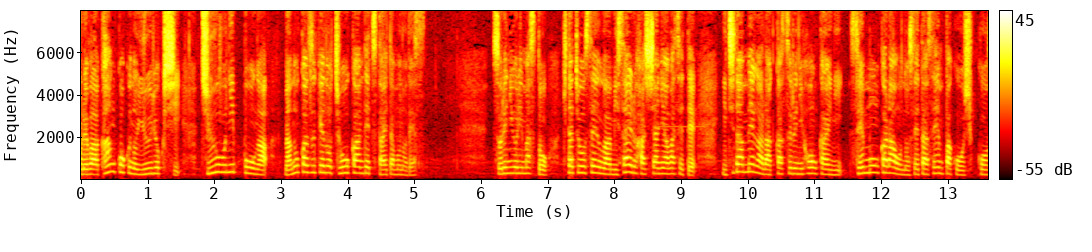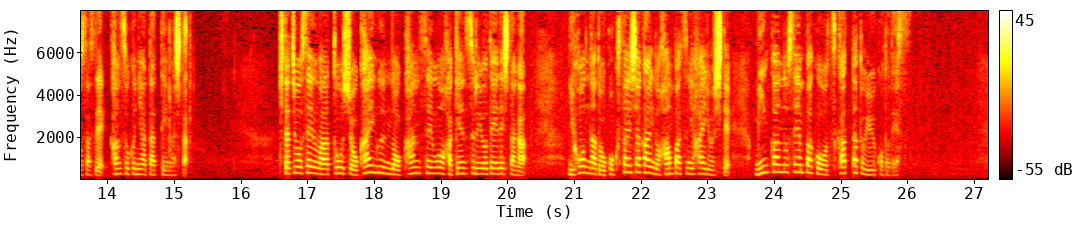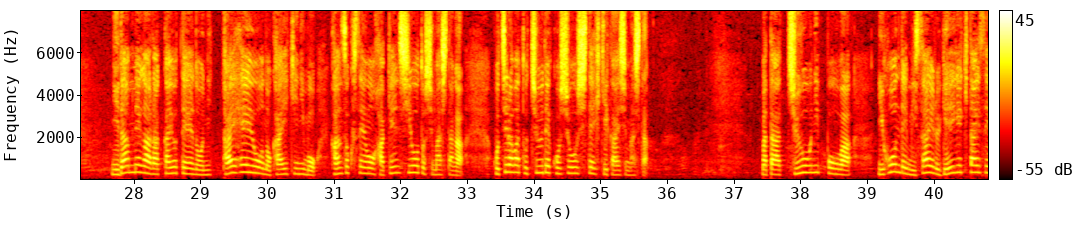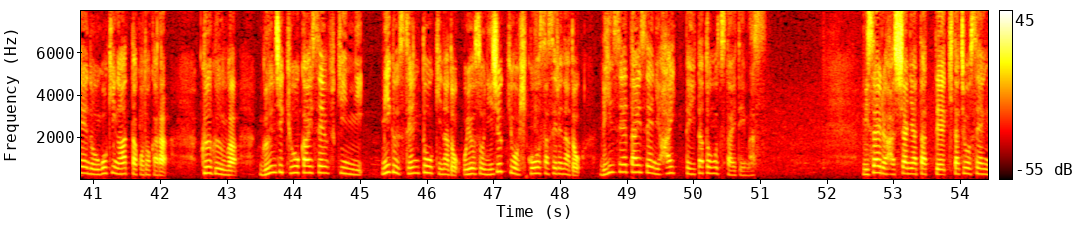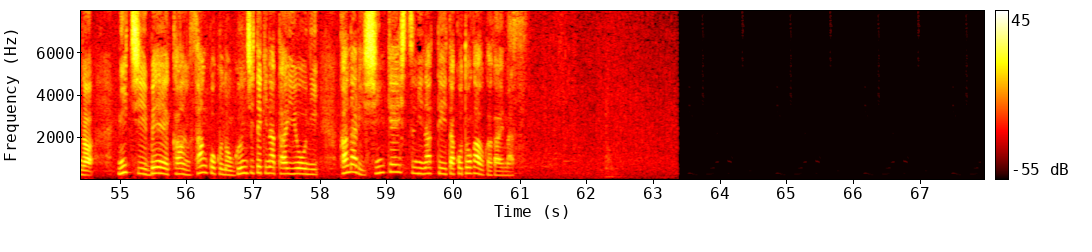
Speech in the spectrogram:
これは韓国の有力紙中央日報が7日付の朝刊で伝えたものです。それによりますと、北朝鮮はミサイル発射に合わせて、1段目が落下する日本海に専門カラーを乗せた船舶を出港させ、観測に当たっていました。北朝鮮は当初、海軍の艦船を派遣する予定でしたが、日本など国際社会の反発に配慮して、民間の船舶を使ったということです。2段目が落下予定の太平洋の海域にも観測船を派遣しようとしましたが、こちらは途中で故障して引き返しました。また、中央日報は、日本でミサイル迎撃体制の動きがあったことから、空軍は軍事境界線付近にミグ戦闘機などおよそ20機を飛行させるなど、臨戦態勢に入っていたとも伝えています。ミサイル発射にあたって北朝鮮が日米韓3国の軍事的な対応にかなり神経質になっていたことがうかがえます。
